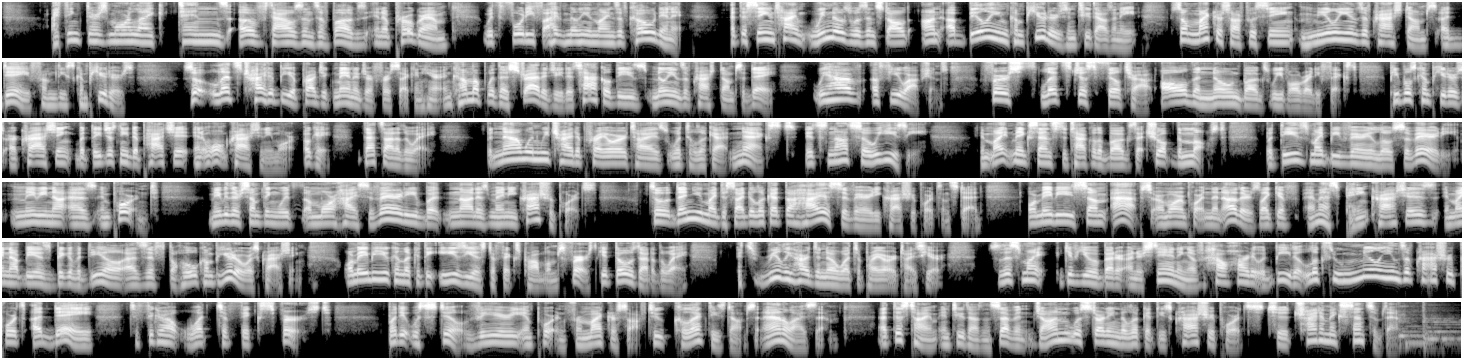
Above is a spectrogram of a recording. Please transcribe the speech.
I think there's more like tens of thousands of bugs in a program with 45 million lines of code in it. At the same time, Windows was installed on a billion computers in 2008, so Microsoft was seeing millions of crash dumps a day from these computers. So let's try to be a project manager for a second here and come up with a strategy to tackle these millions of crash dumps a day. We have a few options. First, let's just filter out all the known bugs we've already fixed. People's computers are crashing, but they just need to patch it and it won't crash anymore. Okay, that's out of the way. But now, when we try to prioritize what to look at next, it's not so easy. It might make sense to tackle the bugs that show up the most, but these might be very low severity, maybe not as important. Maybe there's something with a more high severity, but not as many crash reports. So then you might decide to look at the highest severity crash reports instead. Or maybe some apps are more important than others. Like if MS Paint crashes, it might not be as big of a deal as if the whole computer was crashing. Or maybe you can look at the easiest to fix problems first, get those out of the way. It's really hard to know what to prioritize here. So, this might give you a better understanding of how hard it would be to look through millions of crash reports a day to figure out what to fix first. But it was still very important for Microsoft to collect these dumps and analyze them. At this time, in 2007, John was starting to look at these crash reports to try to make sense of them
